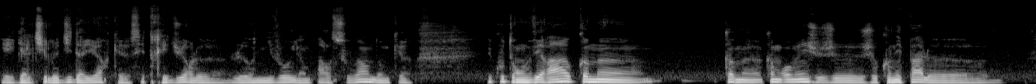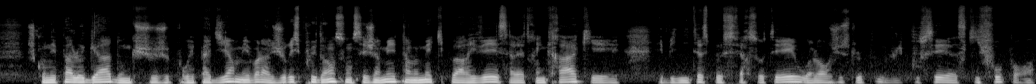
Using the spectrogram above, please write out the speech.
Et Galtier le dit d'ailleurs que c'est très dur le, haut niveau, il en parle souvent. Donc écoute, on verra. Comme, comme, comme Romain, je, je connais pas le je connais pas le gars, donc je, je pourrais pas dire. Mais voilà, jurisprudence, on sait jamais. Tant le mec qui peut arriver, ça va être un crack et, et Benitez peut se faire sauter ou alors juste lui pousser ce qu'il faut pour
